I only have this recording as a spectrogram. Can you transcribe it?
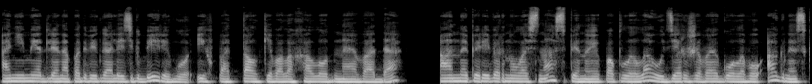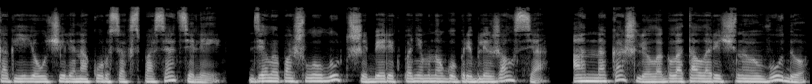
Они медленно подвигались к берегу, их подталкивала холодная вода. Анна перевернулась на спину и поплыла, удерживая голову Агнес, как ее учили на курсах спасателей. Дело пошло лучше, берег понемногу приближался. Анна кашляла, глотала речную воду,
